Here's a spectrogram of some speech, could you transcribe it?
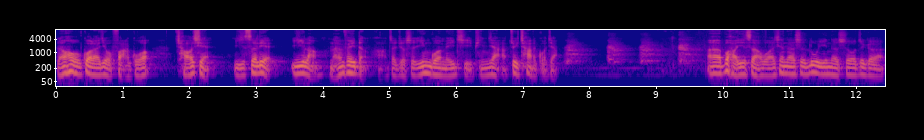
然后过来就法国、朝鲜、以色列、伊朗、南非等啊，这就是英国媒体评价最差的国家。呃，不好意思啊，我现在是录音的时候，这个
